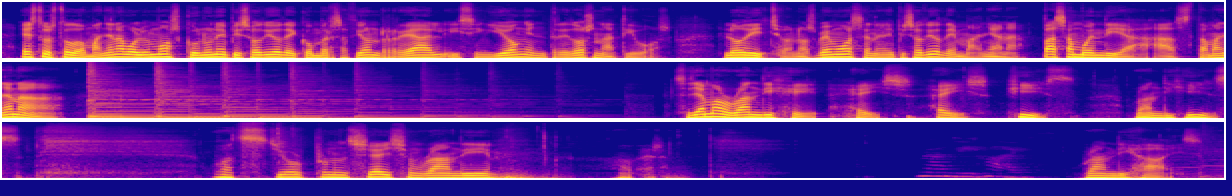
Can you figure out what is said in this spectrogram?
Esto es todo. Mañana volvemos con un episodio de conversación real y sin guion entre dos nativos. Lo dicho, nos vemos en el episodio de mañana. Pasa un buen día. Hasta mañana. Se llama Randy Hayes. Hayes. Hayes. Randy Hayes. What's your pronunciation, Randy? A ver. Randy Hayes. Randy Hayes.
